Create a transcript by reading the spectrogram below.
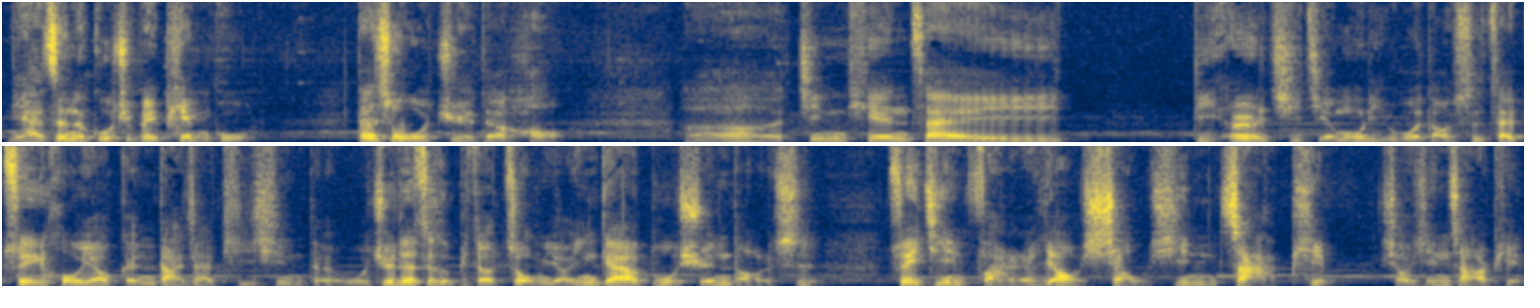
你还真的过去被骗过，但是我觉得哈，呃，今天在第二集节目里，我倒是在最后要跟大家提醒的，我觉得这个比较重要，应该要多宣导的是，最近反而要小心诈骗，小心诈骗。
